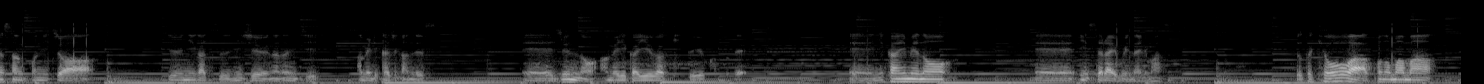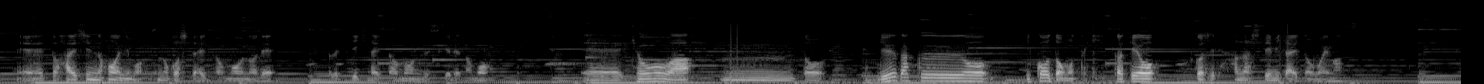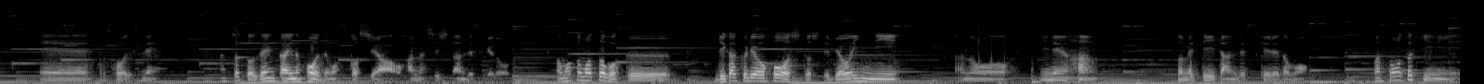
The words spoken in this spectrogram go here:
皆さん、こんにちは。12月27日、アメリカ時間です。えー、純のアメリカ留学期ということで、えー、2回目の、えー、インスタライブになります。ちょっと今日はこのまま、えー、と配信の方にも残したいと思うので、喋っていきたいと思うんですけれども、えー、今日は、うんと、留学を行こうと思ったきっかけを少し話してみたいと思います。えー、と、そうですね。ちょっと前回の方でも少しはお話ししたんですけど、もともと僕、理学療法士として病院に、あの、2年半勤めていたんですけれども、まあ、その時に、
